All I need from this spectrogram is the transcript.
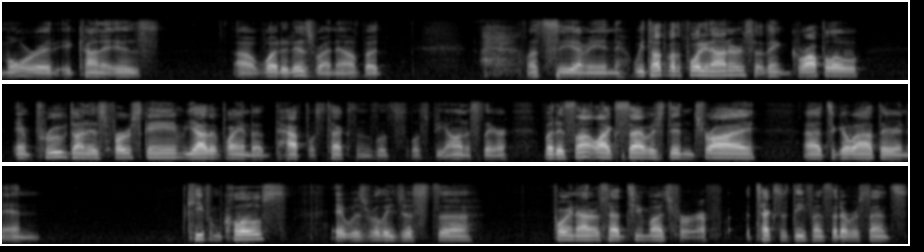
more, it, it kind of is uh, what it is right now. But let's see. I mean, we talked about the 49ers. I think Garoppolo improved on his first game. Yeah, they're playing the hapless Texans. Let's let's be honest there. But it's not like Savage didn't try uh, to go out there and, and keep them close. It was really just uh, 49ers had too much for a Texas defense that ever since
